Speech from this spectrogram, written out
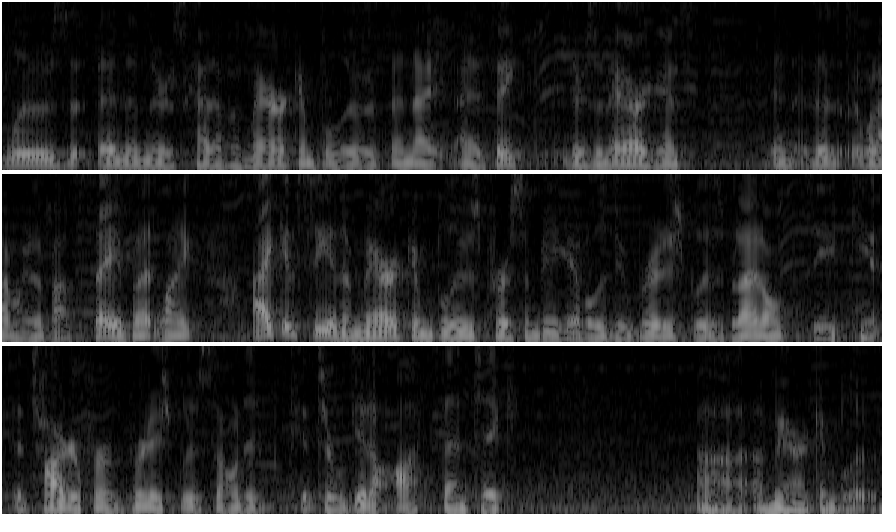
blues and then there's kind of american blues and i, I think there's an arrogance in the, what i'm about to say but like i can see an american blues person being able to do british blues but i don't see can't it's harder for a british blues song to, to get an authentic uh, american blues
